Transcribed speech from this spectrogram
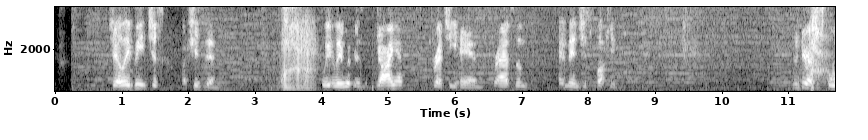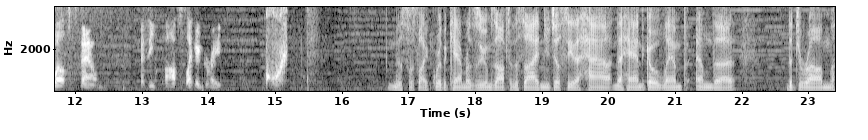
Jelly Bean just crushes him completely with his giant, stretchy hand. Grabs him, and then just fucking. You hear a squelch sound as he pops like a grape. This is like where the camera zooms off to the side and you just see the ha- the hand go limp and the the drum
